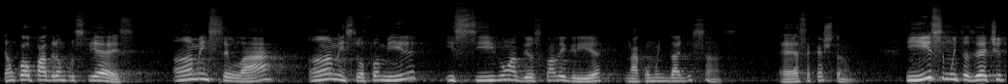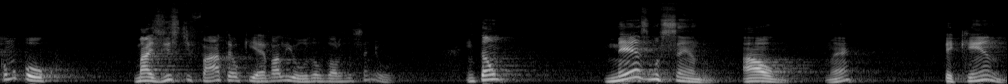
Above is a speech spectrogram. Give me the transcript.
Então, qual é o padrão para os fiéis? Amem seu lar, amem sua família e sirvam a Deus com alegria na comunidade dos santos. É essa a questão. E isso muitas vezes é tido como pouco, mas isso de fato é o que é valioso aos olhos do Senhor. Então, mesmo sendo algo né, pequeno,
